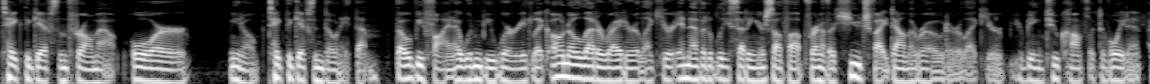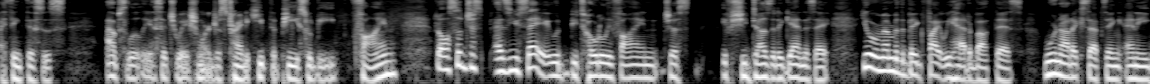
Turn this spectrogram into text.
take the gifts and throw them out or you know, take the gifts and donate them. That would be fine. I wouldn't be worried like, oh no, letter writer, like you're inevitably setting yourself up for another huge fight down the road or like you're you're being too conflict avoidant. I think this is absolutely a situation where just trying to keep the peace would be fine. But also just as you say, it would be totally fine just if she does it again to say, you'll remember the big fight we had about this. We're not accepting any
